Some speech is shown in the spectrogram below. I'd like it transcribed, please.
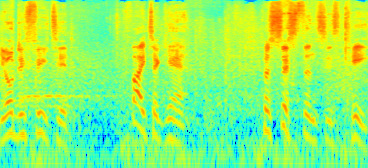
You're defeated. Fight again. Persistence is key.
